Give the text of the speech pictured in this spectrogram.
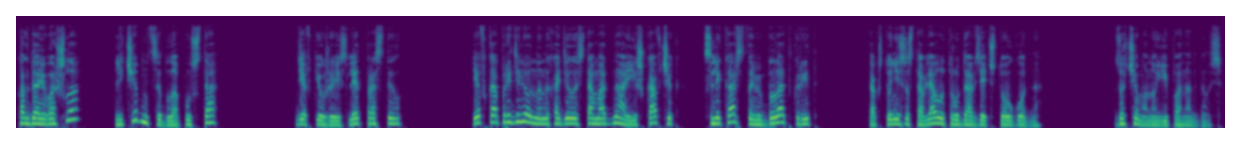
Когда я вошла, лечебница была пуста. Девке уже и след простыл. Девка определенно находилась там одна, и шкафчик с лекарствами был открыт, так что не составляло труда взять что угодно. Зачем оно ей понадобилось?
